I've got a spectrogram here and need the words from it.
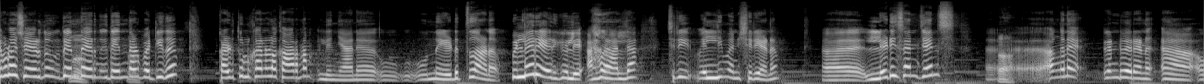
എവിടെ വെച്ചായിരുന്നു. ഇത് എന്തായിരുന്നു? ഇത് എന്താണ് പറ്റിയത്? കഴുത്തുളുക്കാനുള്ള കാരണം? ഇല്ല ഞാൻ ഒന്ന് എടുത്തതാണ്. പിള്ളേരെ ആയിരിക്കും അല്ലേ? അല്ല ഇച്ചിരി വലിയ മനുഷ്യരെയാണ്. ലേഡീസ് ആൻഡ് ജെന്റ്സ് അങ്ങനെ രണ്ടുപേരാണ്. ആ ഓ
